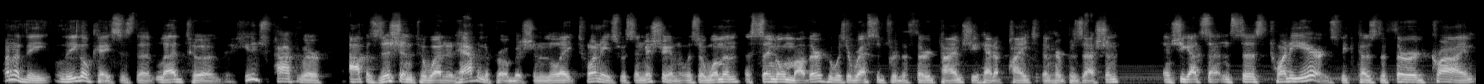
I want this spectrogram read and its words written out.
One of the legal cases that led to a huge popular opposition to what had happened to prohibition in the late 20s was in Michigan. It was a woman, a single mother, who was arrested for the third time. She had a pint in her possession, and she got sentenced to 20 years because the third crime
